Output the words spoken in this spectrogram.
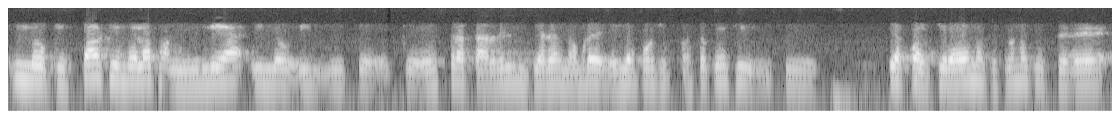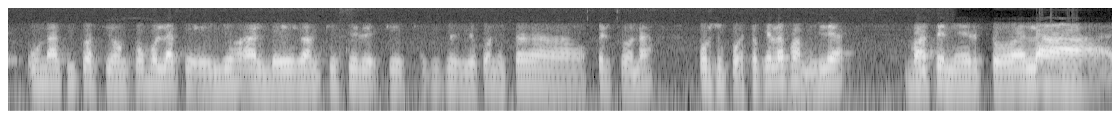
lo que está haciendo la familia y lo y, que, es tratar de limpiar el nombre de ella, por supuesto que si, a cualquiera de nosotros nos sucede una situación como la que ellos alegan que, se, que, sucedió con esta persona, por supuesto que la familia va a tener toda la,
